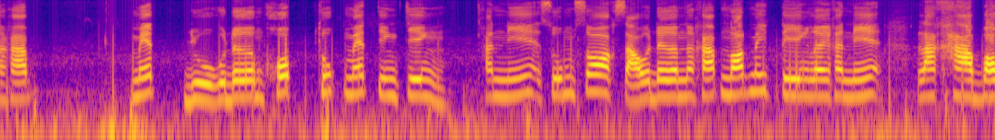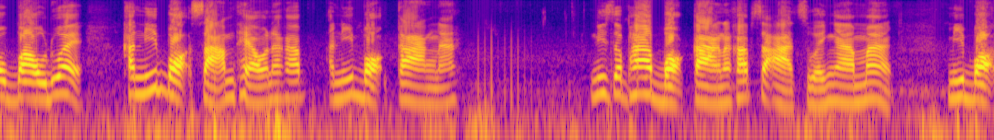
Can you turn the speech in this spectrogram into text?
นะครับ เม็ดอยู่เดิมครบทุกเม็ดจริง ๆคันนี้ซุ้มซอกเสาเดิมนะครับน็อตไม่ตีงเลยคันนี้ ราคาเบาๆด้วย คันนี้เบาะ3แถวนะครับ อันนี้เบาะกลางนะ นี่สภาพเบาะกลางนะครับ สะอาดสวยงามมาก มีเบาะ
